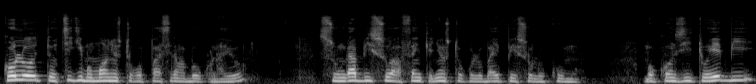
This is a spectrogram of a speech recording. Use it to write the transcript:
Nkolo totiki moma nyonso tokopase na maboko na yo. Sunga biso afin ke nyonso tokoloba epeso lokumu. Mokonzi toyebi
